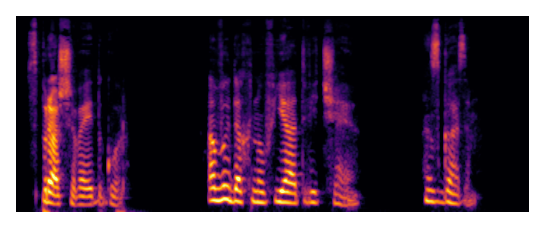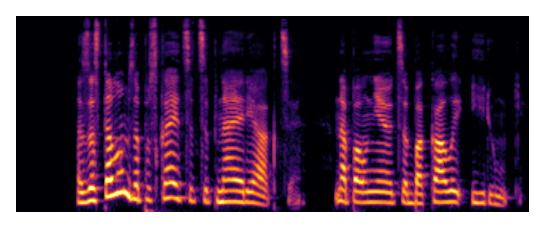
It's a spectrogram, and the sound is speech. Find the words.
– спрашивает Гор. Выдохнув, я отвечаю. «С газом». За столом запускается цепная реакция. Наполняются бокалы и рюмки.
